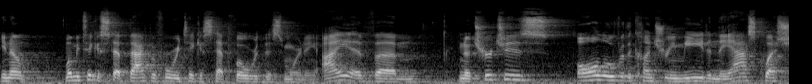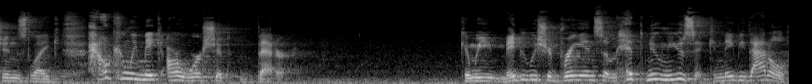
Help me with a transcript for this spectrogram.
You know, let me take a step back before we take a step forward this morning. I have, um, you know, churches all over the country meet and they ask questions like, how can we make our worship better? Can we, maybe we should bring in some hip new music and maybe that'll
